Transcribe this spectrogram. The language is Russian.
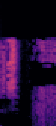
spread.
